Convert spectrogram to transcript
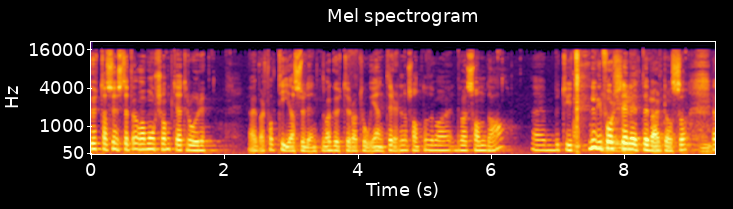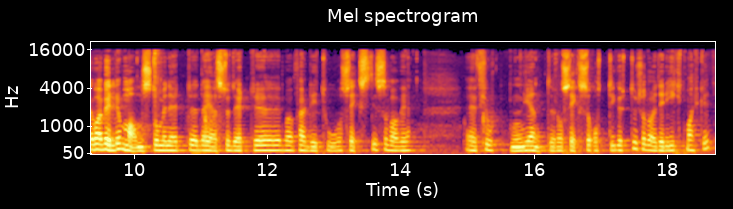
Gutta syntes det var morsomt. Jeg tror ja, i hvert fall ti av studentene var gutter og to jenter. eller noe sånt, og det var, det var sånn da. Betydelig forskjell etter hvert også. Det var veldig mannsdominert da jeg studerte. var ferdig i 62, så var vi 14 eh, jenter og 86 gutter, så det var et rikt marked.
